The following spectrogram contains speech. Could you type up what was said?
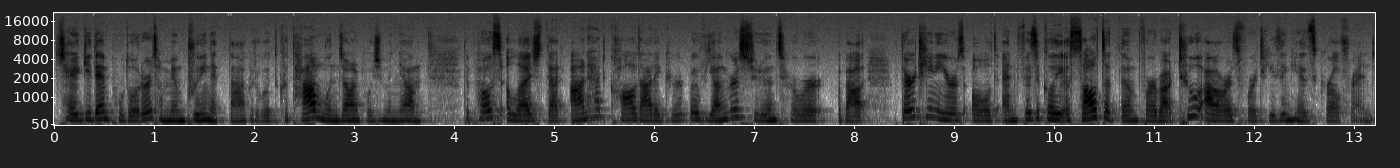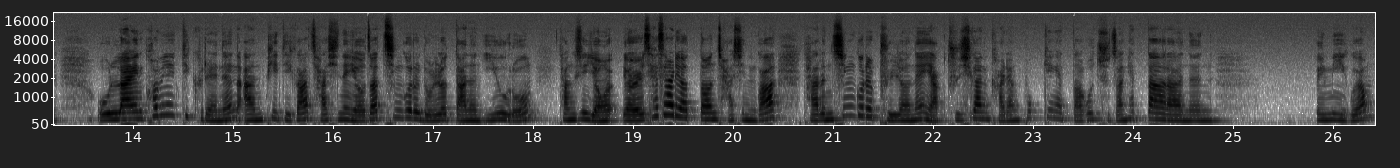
제기된 보도를 전면 부인했다. 그리고 그 다음 문장을 보시면요. The post alleged that An had called out a group of younger students who were about 13 years old and physically assaulted them for about two hours for teasing his girlfriend. 온라인 커뮤니티 글에는 안 PD가 자신의 여자친구를 놀렸다는 이유로 당시 여, 13살이었던 자신과 다른 친구를 불려내 약 2시간가량 폭행했다고 주장했다라는 의미이고요.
